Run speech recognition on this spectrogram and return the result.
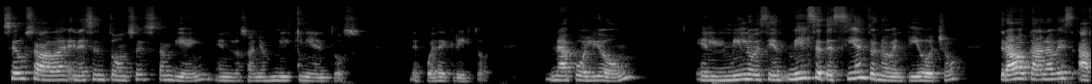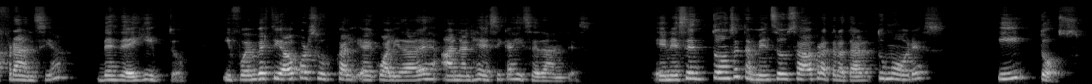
se usaba en ese entonces también, en los años 1500 después de Cristo. Napoleón, en 1798, trajo cannabis a Francia desde Egipto y fue investigado por sus eh, cualidades analgésicas y sedantes. En ese entonces también se usaba para tratar tumores y tos.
